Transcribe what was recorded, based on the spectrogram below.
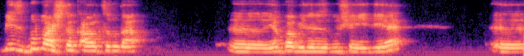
Biz bu başlık altında e, yapabiliriz bu şeyi diye e,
